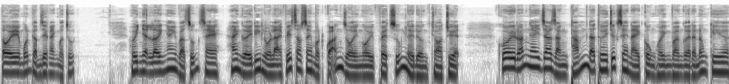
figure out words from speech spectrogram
tôi muốn gặp riêng anh một chút. Huỳnh nhận lời ngay và xuống xe, hai người đi lùi lại phía sau xe một quãng rồi ngồi phệt xuống lề đường trò chuyện. Khôi đoán ngay ra rằng Thắm đã thuê chiếc xe này cùng Huỳnh và người đàn ông kia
